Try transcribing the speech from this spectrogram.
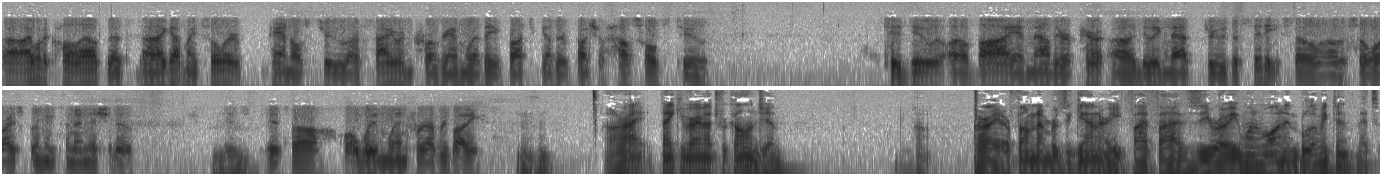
uh, I want to call out that uh, I got my solar panels through a Siren program where they brought together a bunch of households to to do uh, buy, and now they're par- uh, doing that through the city. So uh, the Solarize Bloomington initiative, Mm-hmm. it's, it's a, a win-win for everybody. All right. Thank you very much for calling, Jim. All right. Our phone numbers again are 855 0811 in Bloomington. That's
